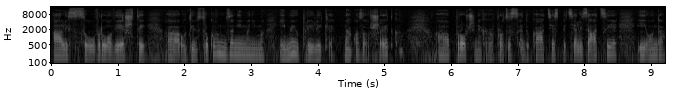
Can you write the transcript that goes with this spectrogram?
ali su vrlo vješti u tim strukovnim zanimanjima, imaju prilike nakon završetka proći nekakav proces edukacije, specijalizacije i onda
